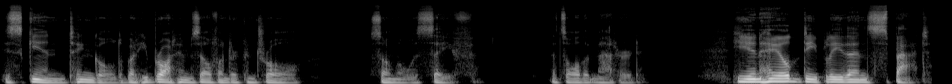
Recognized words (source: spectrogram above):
His skin tingled, but he brought himself under control. Soma was safe. That's all that mattered. He inhaled deeply, then spat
